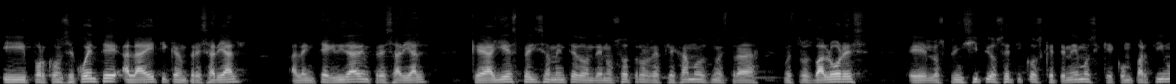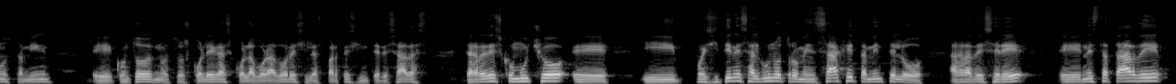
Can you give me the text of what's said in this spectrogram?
y por consecuente a la ética empresarial, a la integridad empresarial, que ahí es precisamente donde nosotros reflejamos nuestros valores, eh, los principios éticos que tenemos y que compartimos también eh, con todos nuestros colegas, colaboradores y las partes interesadas. Te agradezco mucho eh, y pues si tienes algún otro mensaje, también te lo agradeceré. en esta tarde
